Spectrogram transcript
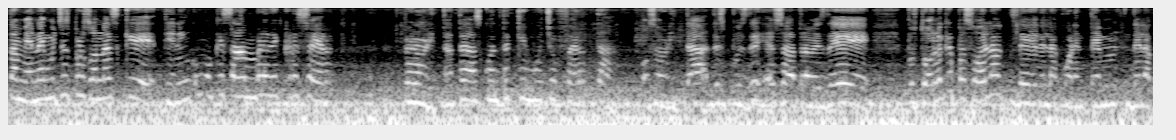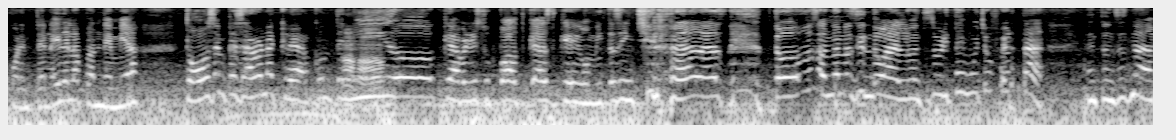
también hay muchas personas que tienen como que esa hambre de crecer, pero ahorita te das cuenta que hay mucha oferta. O sea, ahorita después de, o sea, a través de, pues todo lo que pasó de la, de, de la cuarentena, de la cuarentena y de la pandemia, todos empezaron a crear contenido, que abrir su podcast, que gomitas enchiladas, todos andan haciendo algo. Entonces ahorita hay mucha oferta. Entonces nada,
